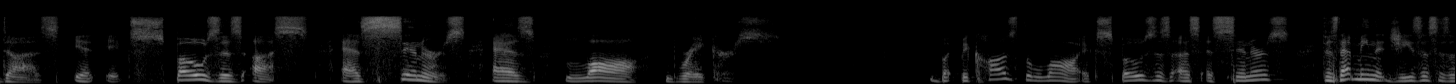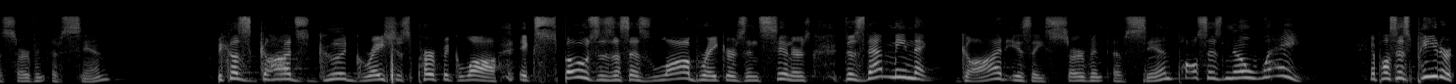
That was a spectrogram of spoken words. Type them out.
does. It exposes us as sinners, as law breakers. But because the law exposes us as sinners, does that mean that Jesus is a servant of sin? Because God's good, gracious, perfect law exposes us as lawbreakers and sinners, does that mean that God is a servant of sin? Paul says, no way. And Paul says, Peter,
